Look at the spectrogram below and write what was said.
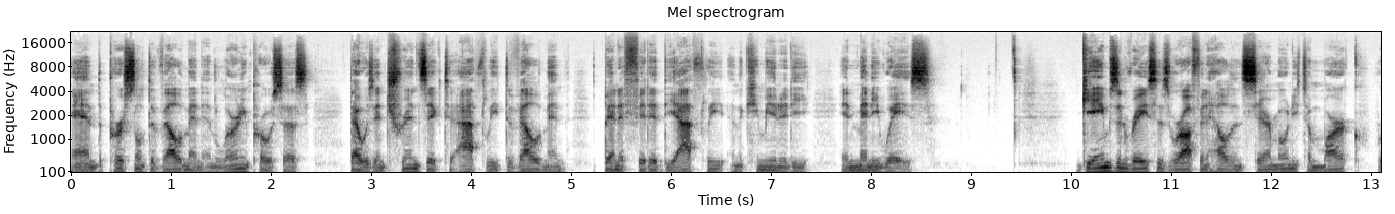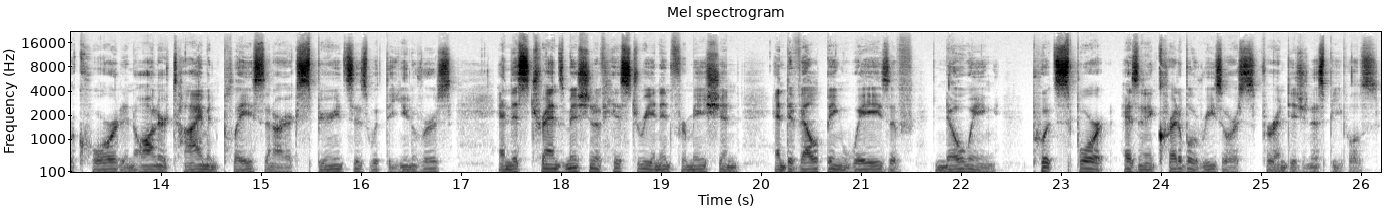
and the personal development and learning process that was intrinsic to athlete development benefited the athlete and the community in many ways. Games and races were often held in ceremony to mark, record, and honor time and place and our experiences with the universe, and this transmission of history and information and developing ways of knowing put sport as an incredible resource for Indigenous peoples.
